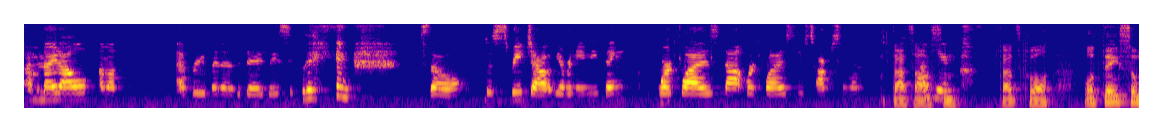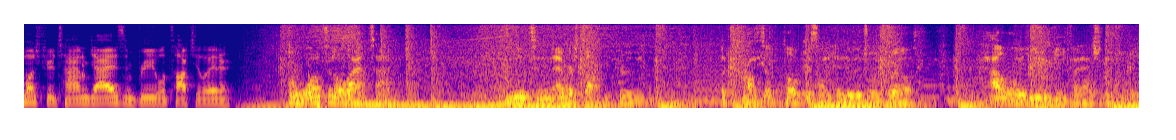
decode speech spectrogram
I'm a night owl. I'm up every minute of the day, basically. so just reach out if you ever need anything, work wise, not work wise. Just talk to someone. That's awesome. That's cool. Well, thanks so much for your time, guys. And Bri, we'll talk to you later. A once in a lifetime. You need to never stop improving. A constant focus on individual growth. How will you be financially free?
